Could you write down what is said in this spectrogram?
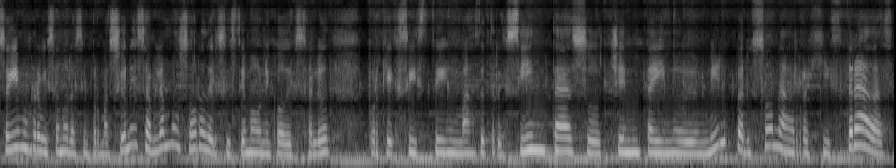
Seguimos revisando las informaciones. Hablamos ahora del Sistema Único de Salud porque existen más de 389 mil personas registradas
